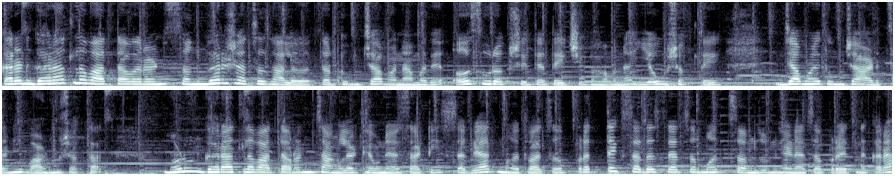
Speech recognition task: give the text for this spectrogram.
कारण घरातलं वातावरण संघर्षाचं झालं तर तुमच्या मनामध्ये असुरक्षिततेची भावना येऊ शकते ज्यामुळे तुमच्या अडचणी वाढू शकतात. म्हणून घरातलं वातावरण चांगलं ठेवण्यासाठी सगळ्यात महत्त्वाचं प्रत्येक सदस्याचं मत समजून घेण्याचा प्रयत्न करा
